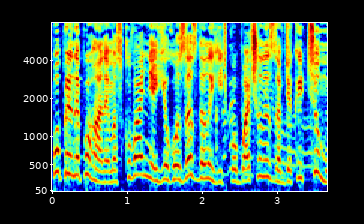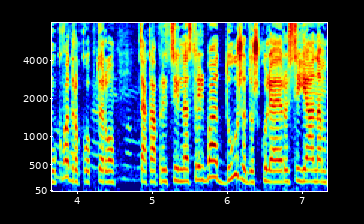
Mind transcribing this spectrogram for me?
Попри непогане маскування, його заздалегідь побачили завдяки цьому квадрокоптеру. Така прицільна стрільба дуже дошкуляє росіянам,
